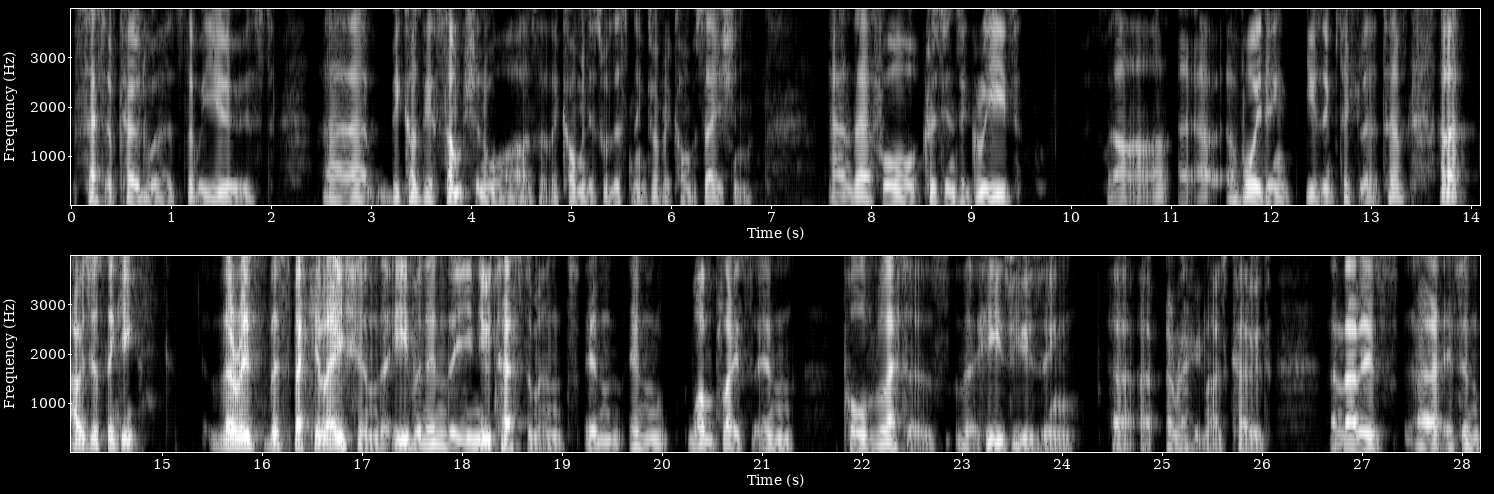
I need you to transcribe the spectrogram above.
set of code words that were used uh, because the assumption was that the communists were listening to every conversation, and therefore Christians agreed uh, uh, avoiding using particular terms. And I, I, was just thinking, there is the speculation that even in the New Testament, in in one place in Paul's letters, that he's using uh, a, a, recognized code, and that is uh, it's in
